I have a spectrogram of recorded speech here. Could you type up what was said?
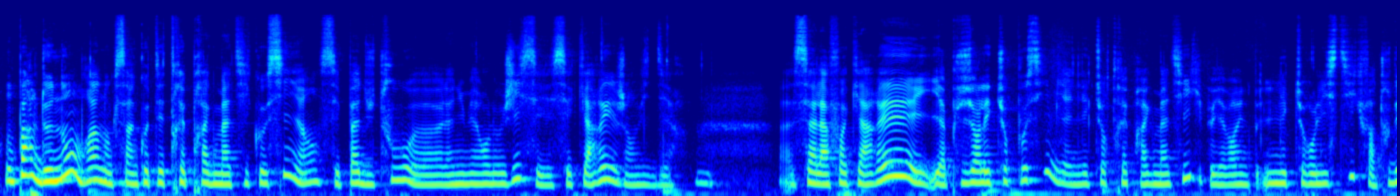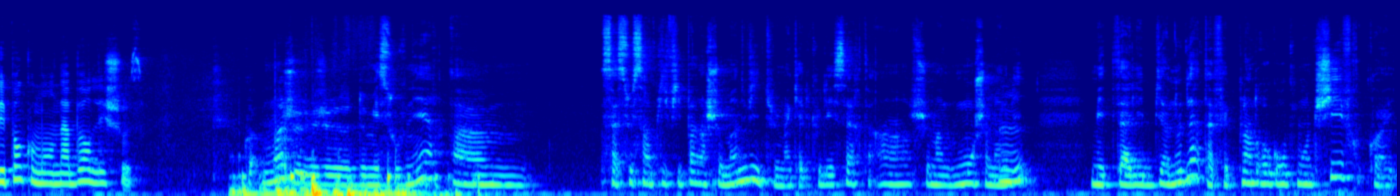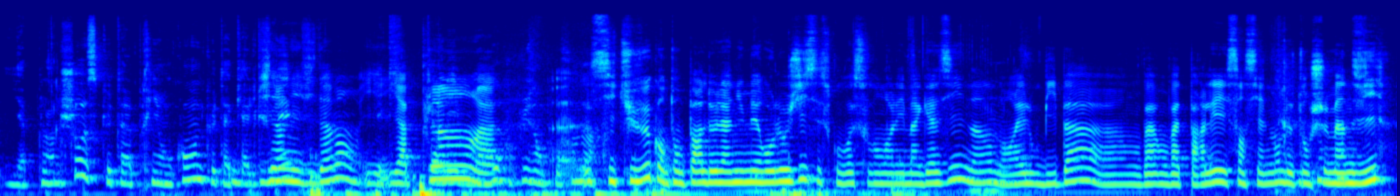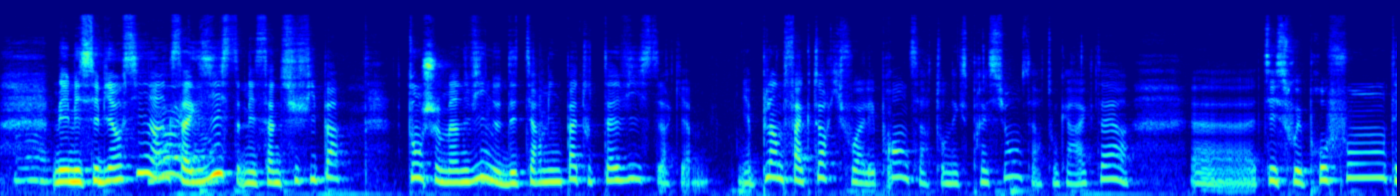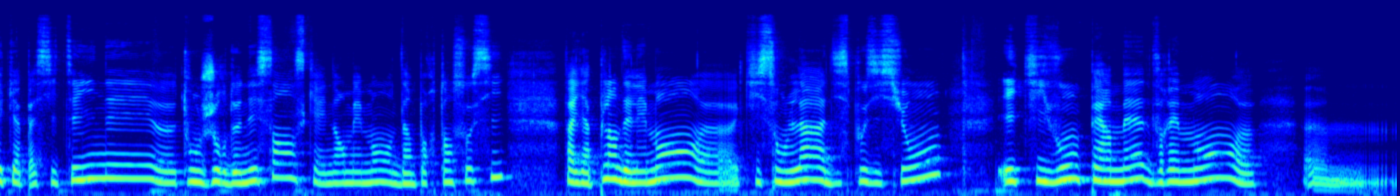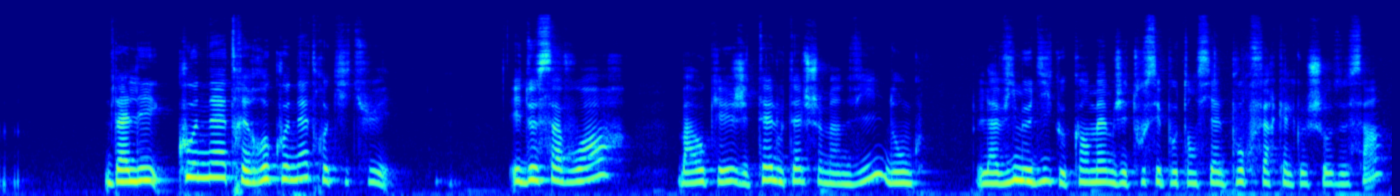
On parle de nombre, hein, donc c'est un côté très pragmatique aussi. Hein. C'est pas du tout la numérologie, c'est carré, j'ai envie de dire. Mm. C'est à la fois carré, il y a plusieurs lectures possibles. Il y a une lecture très pragmatique, il peut y avoir une, lecture holistique. Enfin, tout dépend comment on aborde les choses. Moi, je, de mes souvenirs, ça se simplifie pas un chemin de vie. Tu m'as calculé certes un chemin, mon chemin de mm. vie, mais tu es allé bien au-delà. Tu as fait plein de regroupements de chiffres. Quoi. Il y a plein de choses que tu as pris en compte, que tu as calculé. Bien évidemment. Il y a plein. Euh, beaucoup plus en profondeur. si tu veux, quand on parle de la numérologie, c'est ce qu'on voit souvent dans les magazines, hein, dans Elle ou Biba. Euh, on, va, on va te parler essentiellement de ton chemin de vie. Mais, mais c'est bien aussi hein, que ça existe, mais ça ne suffit pas. Ton chemin de vie ne détermine pas toute ta vie. C'est-à-dire qu'il y a il y a plein de facteurs qu'il faut aller prendre, c'est ton expression, c'est ton caractère, euh, tes souhaits profonds, tes capacités innées, euh, ton jour de naissance qui a énormément d'importance aussi. Enfin, il y a plein d'éléments euh, qui sont là à disposition et qui vont permettre vraiment d'aller connaître et reconnaître qui tu es. Et de savoir, bah ok, j'ai tel ou tel chemin de vie, donc la vie me dit que quand même j'ai tous ces potentiels pour faire quelque chose de ça.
